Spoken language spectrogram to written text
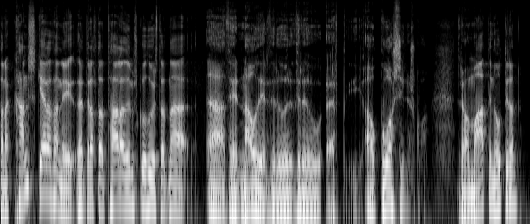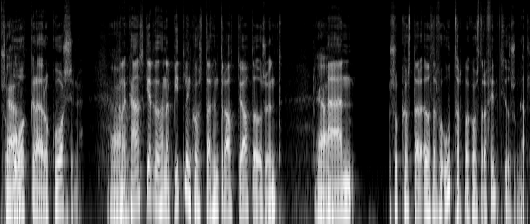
Þannig að kannski er það þannig þetta er alltaf talað um sko þú veist þarna að þeir náðir þegar þú, þegar þú ert á gósinu sko. Þeir hafa matinn ódýran svo okraður á gósinu þannig að kannski er þetta þannig að bílinn kostar 188.000 Já, en svo kostar, ef þú ætlar að fá útvarp það kostar það 50.000 kall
